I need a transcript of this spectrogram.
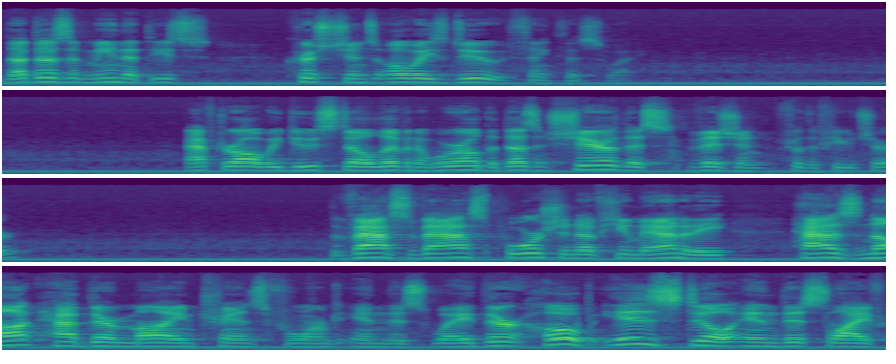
that doesn't mean that these Christians always do think this way. After all, we do still live in a world that doesn't share this vision for the future. The vast, vast portion of humanity has not had their mind transformed in this way. Their hope is still in this life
